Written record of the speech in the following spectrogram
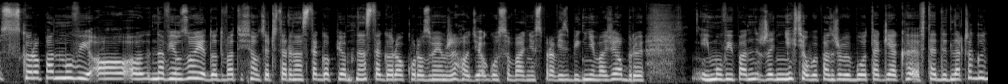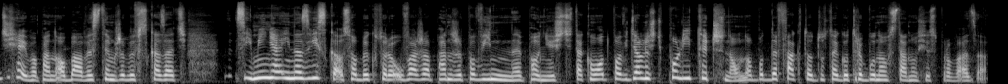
Skoro pan mówi o, o nawiązuje do 2014-2015 roku, rozumiem, że chodzi o głosowanie w sprawie Zbigniewa Ziobry i mówi pan, że nie chciałby pan, żeby było tak jak wtedy. Dlaczego dzisiaj ma pan obawy z tym, żeby wskazać z imienia i nazwiska osoby, które uważa pan, że powinny ponieść taką odpowiedzialność polityczną, no bo de facto do tego Trybunał Stanu się sprowadza.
